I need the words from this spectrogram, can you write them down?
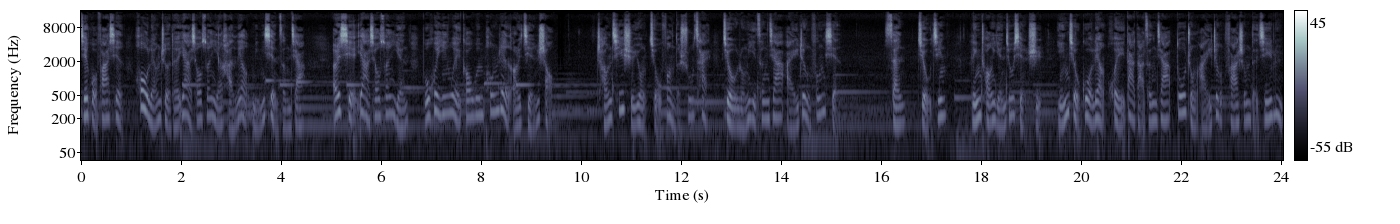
结果发现后两者的亚硝酸盐含量明显增加，而且亚硝酸盐不会因为高温烹饪而减少。长期食用久放的蔬菜就容易增加癌症风险。三、酒精，临床研究显示。饮酒过量会大大增加多种癌症发生的几率，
